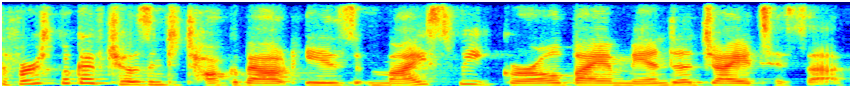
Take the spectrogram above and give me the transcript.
The first book I've chosen to talk about is My Sweet Girl by Amanda Jayatissa.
